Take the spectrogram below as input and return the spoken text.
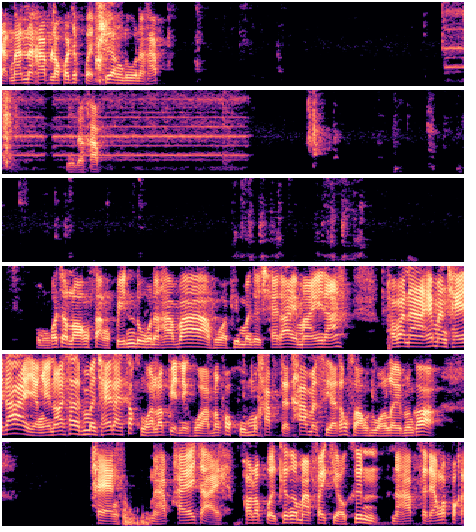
จากนั้นนะครับ เราก็จะเปิดเครื่องดูนะครับนี่นะครับผมก็จะลองสั่งปริ้นดูนะครับว่าหัวพิมพ์มันจะใช้ได้ไหมนะภาวนาให้มันใช้ได้อย่างน้อยถ้ามันใช้ได้สักหัวเราเปลี่ยนอีกหัวมันก็คุ้มครับแต่ถ้ามันเสียทั้งสองหัวเลยมันก็ แพงนะครับค่าใช้จ่ายพอเราเปิดเครื่องมาไฟเขียวขึ้นนะครับ แสดงว่าปก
